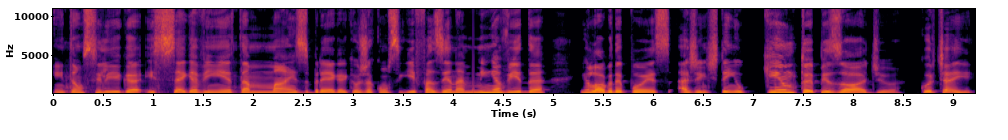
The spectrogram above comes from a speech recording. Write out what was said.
Então se liga e segue a vinheta mais brega que eu já consegui fazer na minha vida e logo depois a gente tem o quinto episódio. Curte aí.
